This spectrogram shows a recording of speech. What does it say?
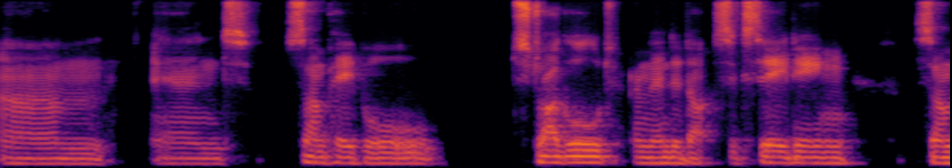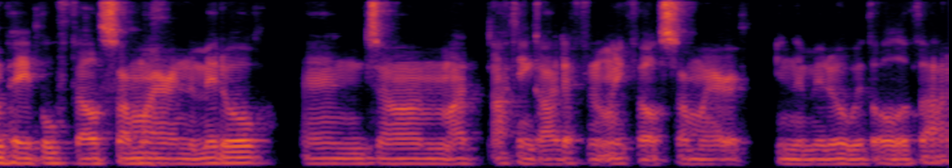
Um, and some people struggled and ended up succeeding. Some people fell somewhere in the middle. And um, I, I think I definitely fell somewhere in the middle with all of that.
